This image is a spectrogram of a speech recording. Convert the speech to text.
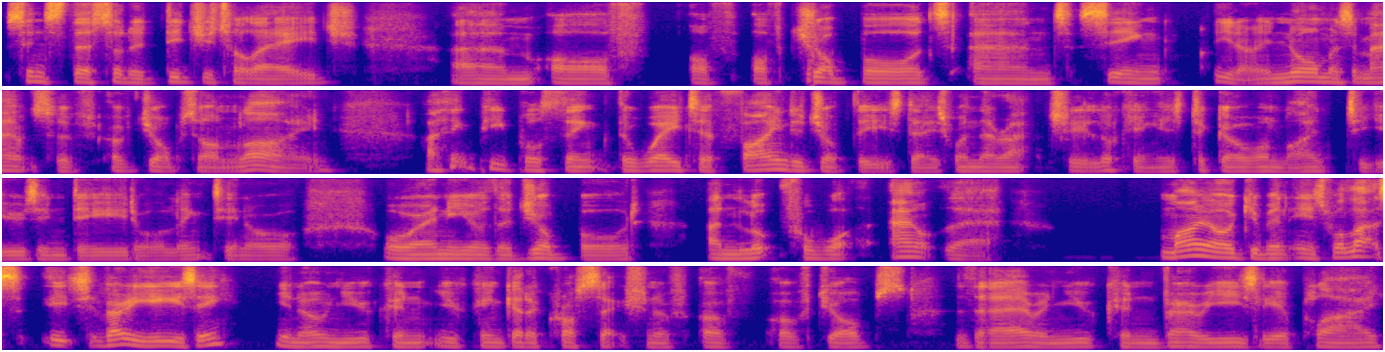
since the sort of digital age um, of of of job boards and seeing you know enormous amounts of, of jobs online I think people think the way to find a job these days when they're actually looking is to go online to use Indeed or LinkedIn or or any other job board and look for what out there. My argument is, well, that's it's very easy, you know, and you can you can get a cross section of, of of jobs there, and you can very easily apply.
